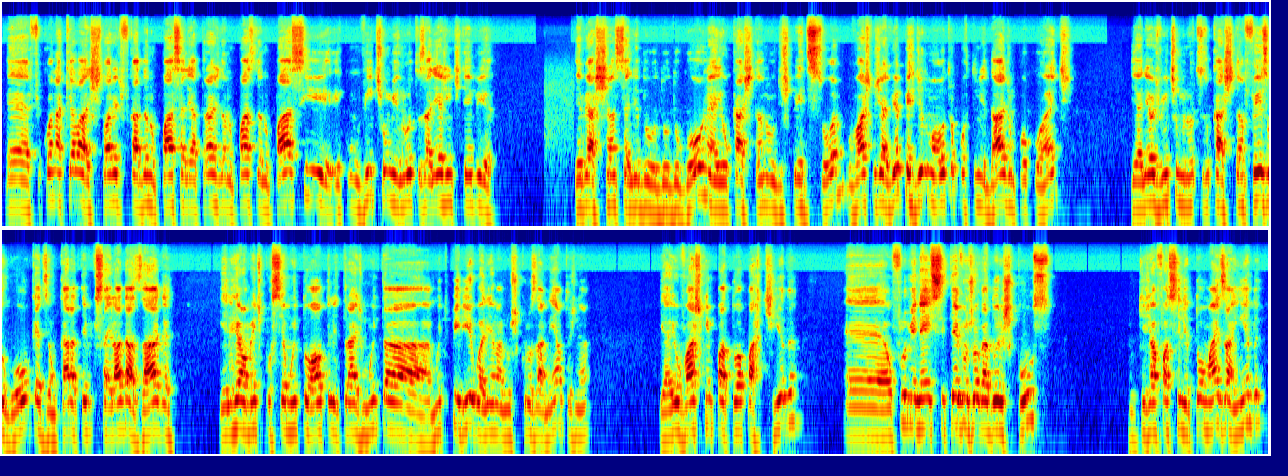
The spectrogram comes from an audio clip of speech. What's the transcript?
é, ficou naquela história de ficar dando passe ali atrás, dando passe, dando passe, e, e com 21 minutos ali a gente teve, teve a chance ali do, do, do, gol, né? E o Castano desperdiçou. O Vasco já havia perdido uma outra oportunidade um pouco antes. E ali aos 21 minutos o Castan fez o gol, quer dizer, um cara teve que sair lá da zaga. E ele realmente, por ser muito alto, ele traz muita, muito perigo ali nos cruzamentos, né? E aí o Vasco empatou a partida. É, o Fluminense teve um jogador expulso, o que já facilitou mais ainda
